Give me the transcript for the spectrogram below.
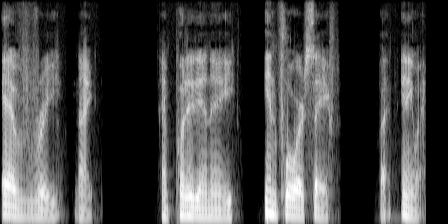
every night and put it in a in-floor safe. But anyway,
